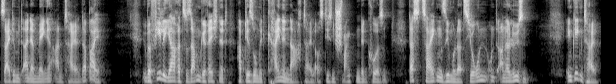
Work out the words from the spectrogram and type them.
seid ihr mit einer Menge Anteilen dabei. Über viele Jahre zusammengerechnet habt ihr somit keinen Nachteil aus diesen schwankenden Kursen. Das zeigen Simulationen und Analysen. Im Gegenteil,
